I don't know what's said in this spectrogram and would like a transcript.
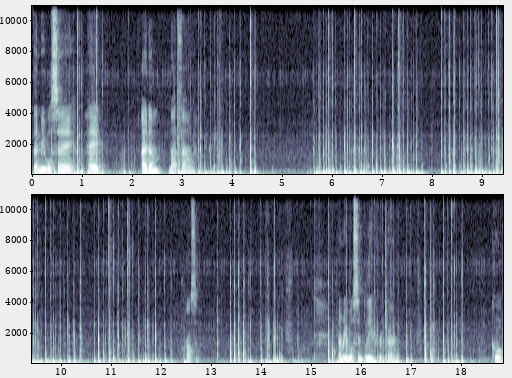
then we will say, hey, item not found. Awesome. And we will simply return. Cool.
